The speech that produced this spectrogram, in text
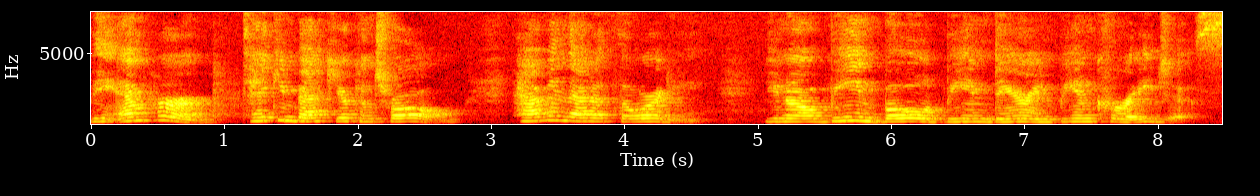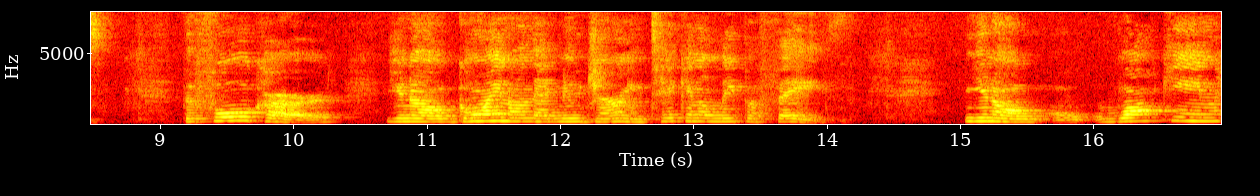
The emperor, taking back your control. Having that authority. You know, being bold, being daring, being courageous. The Fool card, you know, going on that new journey, taking a leap of faith you know, walking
